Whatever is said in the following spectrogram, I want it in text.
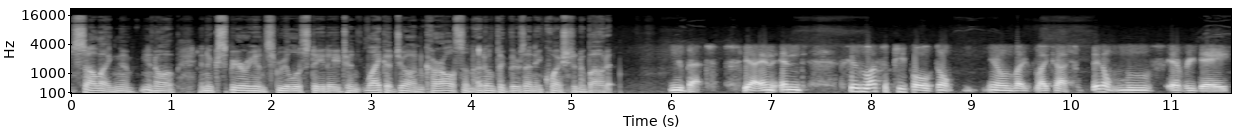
selling. You know, an experienced real estate agent like a John Carlson. I don't think there's any question about it. You bet. Yeah, and and because lots of people don't, you know, like like us, they don't move every day.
